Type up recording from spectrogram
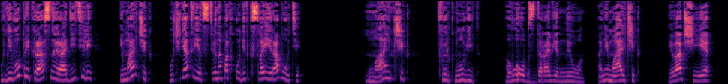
У него прекрасные родители, и мальчик очень ответственно подходит к своей работе. Мальчик, фыркнул вид. Лоб здоровенный он, а не мальчик. И вообще,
